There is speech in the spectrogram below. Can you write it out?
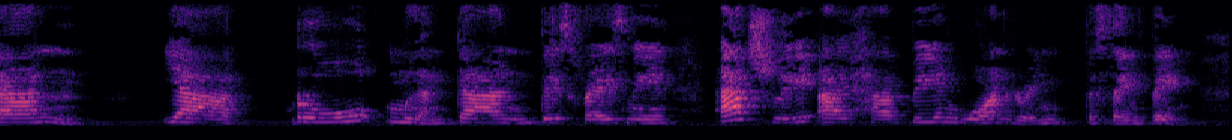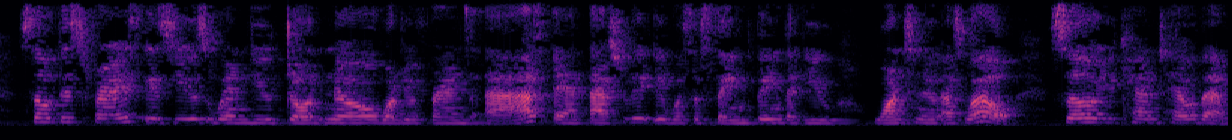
กันอยาก รู้เหมือนกัน this phrase means Actually, I have been wondering the same thing. So this phrase is used when you don't know what your friends ask and actually it was the same thing that you want to know as well. So you can tell them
